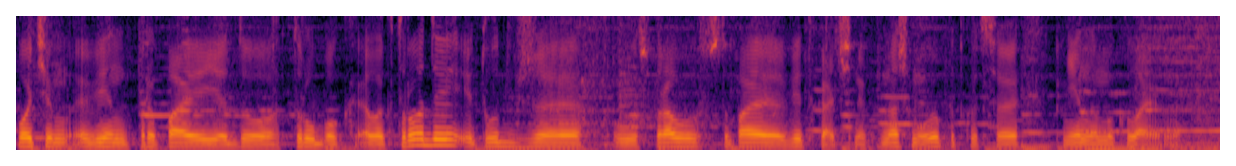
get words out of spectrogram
Потім він припаює до трубок електроди, і тут вже у справу вступає відкачник. В нашому випадку це Ніна Миколаївна.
